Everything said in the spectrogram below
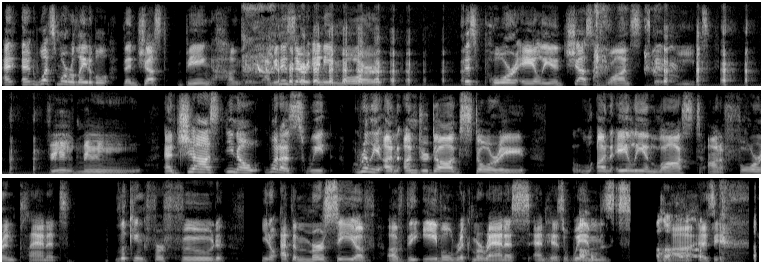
And and what's more relatable than just being hungry? I mean, is there any more? This poor alien just wants to eat. Feed me. And just, you know, what a sweet, really an underdog story. An alien lost on a foreign planet, looking for food, you know, at the mercy of of the evil Rick Moranis and his whims. Uh, as he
